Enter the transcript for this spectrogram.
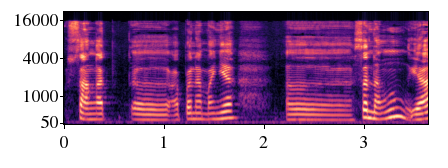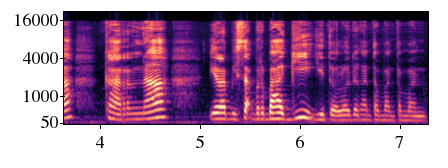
sangat uh, apa namanya uh, senang ya karena Ira bisa berbagi gitu loh dengan teman-teman.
